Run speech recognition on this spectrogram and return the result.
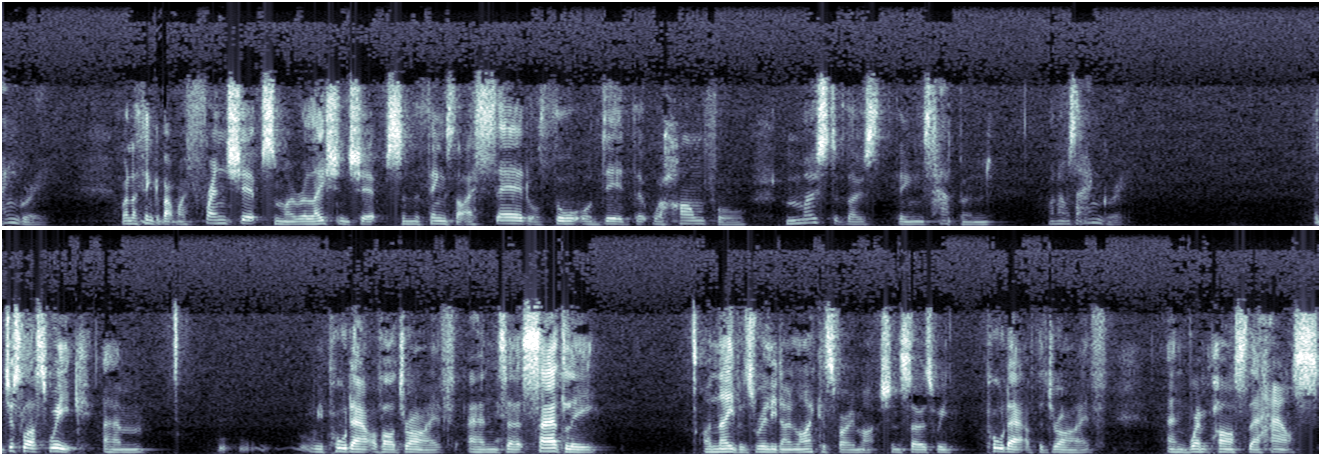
angry. When I think about my friendships and my relationships and the things that I said or thought or did that were harmful, most of those things happened when I was angry. And Just last week, um, we pulled out of our drive, and uh, sadly, our neighbours really don't like us very much. And so, as we pulled out of the drive and went past their house,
